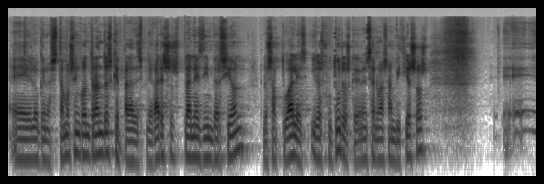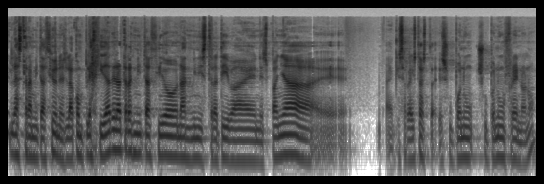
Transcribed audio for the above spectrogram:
eh, lo que nos estamos encontrando es que para desplegar esos planes de inversión, los actuales y los futuros, que deben ser más ambiciosos, eh, las tramitaciones, la complejidad de la tramitación administrativa en España, eh, que se realiza, supone un, supone un freno, ¿no?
